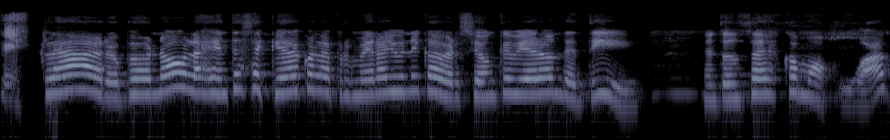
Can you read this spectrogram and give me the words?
Claro, pero no, la gente se queda con la primera y única versión que vieron de ti. Entonces es como, ¿what?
